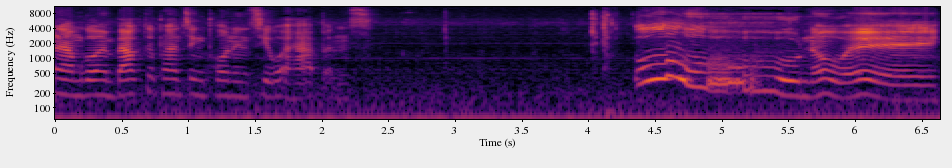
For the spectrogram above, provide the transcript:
And I'm going back to Prancing Pony and see what happens. Ooh, no way.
